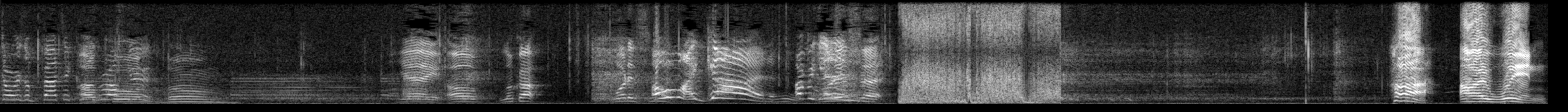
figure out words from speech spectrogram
door's about to Oh, close. We're cool. Boom. Yay. Oh, look up. What is Oh my god! What Armageddon! is that? Ha! I win.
